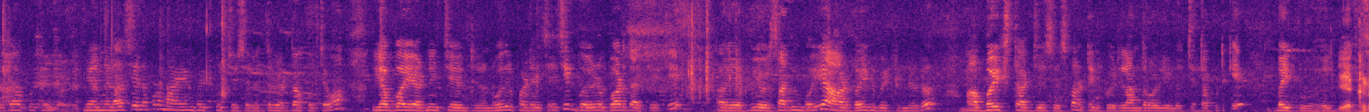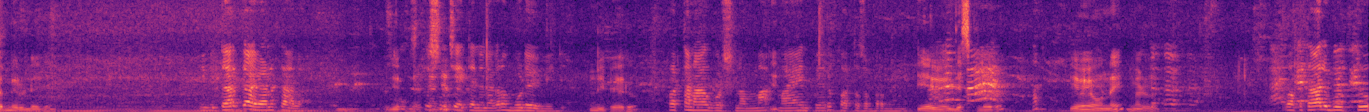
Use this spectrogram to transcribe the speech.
ఎడ్డాకొచ్చాను నేను నేను అరిచినప్పుడు మా ఆయన బయటకు వచ్చేసాను ఇద్దరు ఎడ్డాకొచ్చాము ఈ అబ్బాయి ఏడు నుంచి ఏంటి నన్ను వదిలి పడేసేసి గోడ దాచేసి సడన్ పోయి ఆడ బైక్ పెట్టినాడు ఆ బైక్ స్టార్ట్ చేసేసుకొని అటు వెళ్ళిపోయాడు. అందరూ వాళ్ళు వచ్చేటప్పటికి బైక్ వెళ్ళి ఎక్కడ మీరు ఇది దర్గా వెనకాల. కృష్ణ చైతన్య నగరం మూడో వీధి. మీ పేరు? కొత్త నాగభూషణమ్మ. మా ఆయన పేరు కొత్త సుబ్రహ్మణ్యం. ఏమేమి తీసుకెళ్ళారు ఏమేమి ఉన్నాయి మెడలో? ఒక తాలిబొట్టు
